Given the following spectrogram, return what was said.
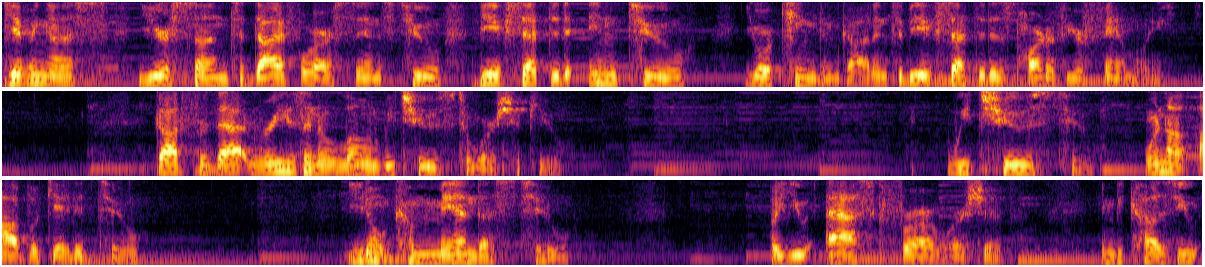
giving us your Son to die for our sins, to be accepted into your kingdom, God, and to be accepted as part of your family. God, for that reason alone, we choose to worship you. We choose to. We're not obligated to. You don't command us to, but you ask for our worship. And because you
